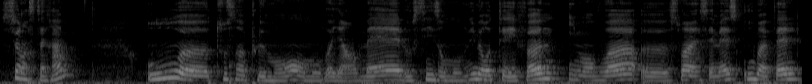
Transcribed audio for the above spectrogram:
sur Instagram ou euh, tout simplement en m'envoyant un mail ou s'ils ont mon numéro de téléphone, ils m'envoient euh, soit un SMS ou m'appellent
